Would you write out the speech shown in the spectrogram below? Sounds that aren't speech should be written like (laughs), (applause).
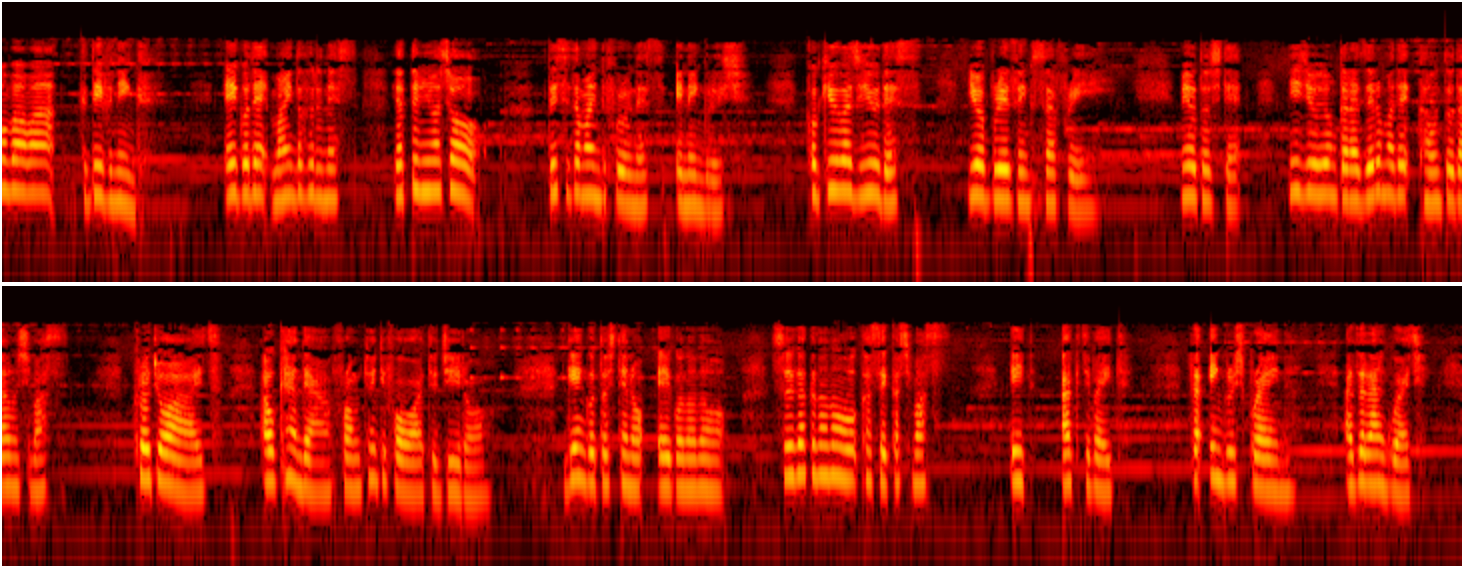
こんばんは。Good evening. 英語でマインドフルネス。やってみましょう。This is a mindfulness in English. 呼吸は自由です。You're breathing is free. 目を閉じて24から0までカウントダウンします。Close your eyes. I'll count down from 24 to 0. 言語としての英語の脳、数学の脳を活性化します。It activate the English brain as a language,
